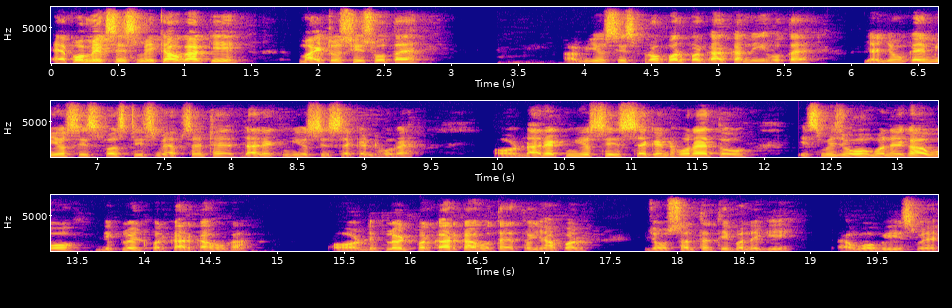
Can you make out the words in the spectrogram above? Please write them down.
एपोमिक्सिस में क्या होगा कि माइटोसिस होता है मियोसिस प्रॉपर प्रकार का नहीं होता है, या यूँ कहीं मियोसिस फ़र्स्ट इसमें एबसेंट है डायरेक्ट मियोसिस सेकंड हो रहा है, और डायरेक्ट मियोसिस सेकंड हो रहा है तो इसमें जो बनेगा वो डिप्लॉइड प्रकार का होगा, और डिप्लॉइड प्रकार का होता है तो यहाँ पर जो संतति बनेगी वो भी इसमें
